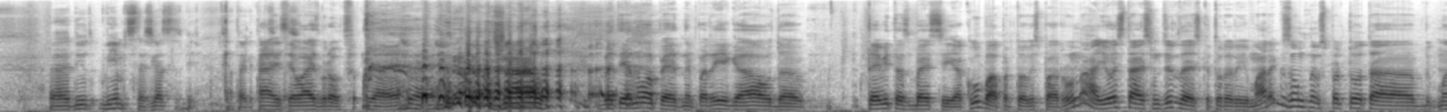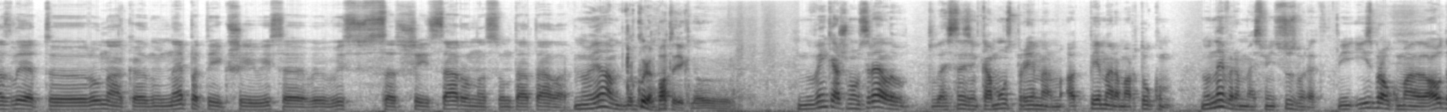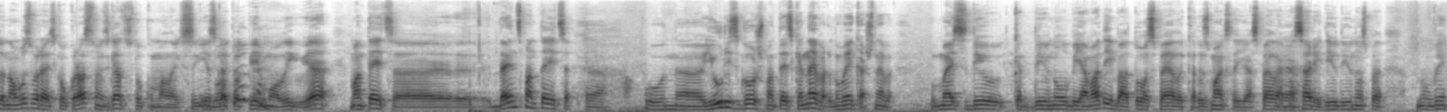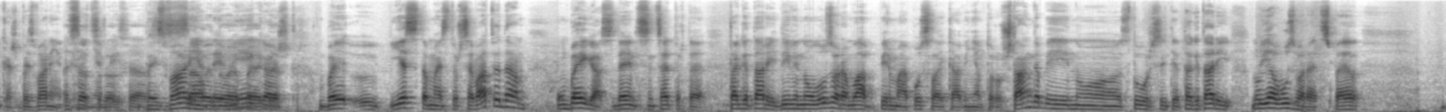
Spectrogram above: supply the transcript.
Eh, div- 11. gads tas bija. Kā tagad? Tā es jau aizbraucu. Jā, jā, jā. Žēl. Bet, ja nopietni par Rīgā auda, tevi tas besīja klubā par to vispār runā, jo es tā esmu dzirdējis, ka tur arī Marks Zuntners par to tā mazliet uh, runā, ka nu, nepatīk šī visa, visas šīs sarunas un tā tālāk. Nu, jā, Nu, Kuram patīk? Nu, Nu, vienkārši mums reāli, es nezinu, kā mums, piemēram, piemēram, ar tukumu. Nu, nevaram mēs viņus uzvarēt. Izbraukumā Auda nav uzvarējis kaut kur 8 gadus tukumā, man liekas, ieskaitot Nopietni? pirmo līgu. Jā, man teica, eh, Dens man teica, Jā. un uh, Juris Goršs man teica, ka nevar, nu vienkārši nevar. Un mēs, div, kad 2-0 bijām vadībā, to spēli, kad uz mākslīgā spēlē Jā. mēs arī 2-2 nospēlējām. Nu, vienkārši bez variantiem. Es atceros, jā. Bez variantiem vienkārši. Be, Iesita mēs tur sev atvedām, un beigās 94. Tagad arī 2-0 uzvaram. Labi, pirmā puslaikā viņam tur uz štanga bija no stūra sitiem. Tagad arī nu, jau uzvarēta spēle.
